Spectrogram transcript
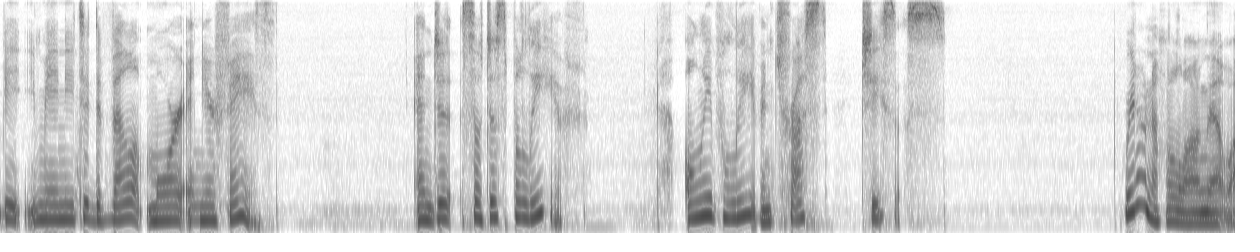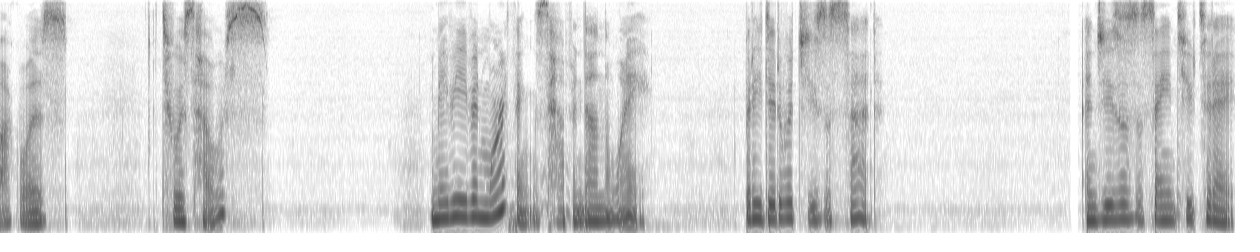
be, you may need to develop more in your faith. And just, so just believe. Only believe and trust Jesus. We don't know how long that walk was to his house. Maybe even more things happened on the way. But he did what Jesus said. And Jesus is saying to you today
